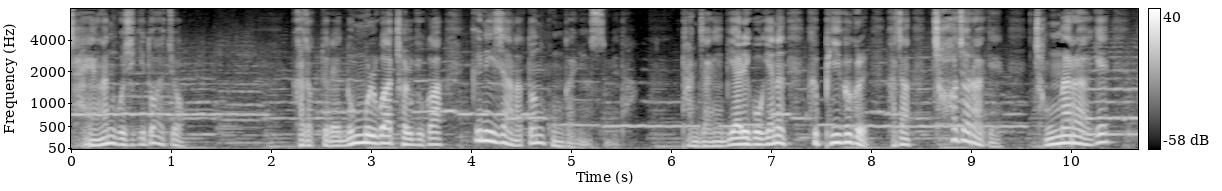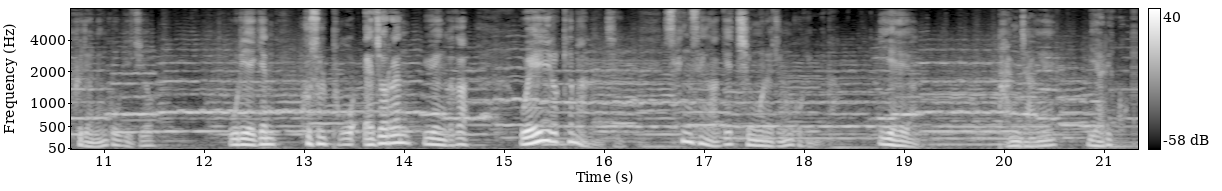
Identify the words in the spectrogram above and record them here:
자행한 곳이기도 하죠. 가족들의 눈물과 절규가 끊이지 않았던 공간이었습니다. 단장의 미아리 고개는 그 비극을 가장 처절하게 적나라하게 그려낸 곡이죠. 우리에겐 구슬프고 애절한 유행가가 왜 이렇게 많은지 생생하게 증언해주는 곡입니다. 이혜연, 단장의 미아리 고개.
